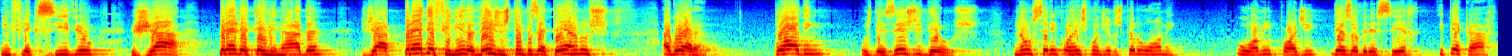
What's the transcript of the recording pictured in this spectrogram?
inflexível, já pré-determinada, já pré-definida desde os tempos eternos. Agora, podem os desejos de Deus não serem correspondidos pelo homem. O homem pode desobedecer e pecar.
